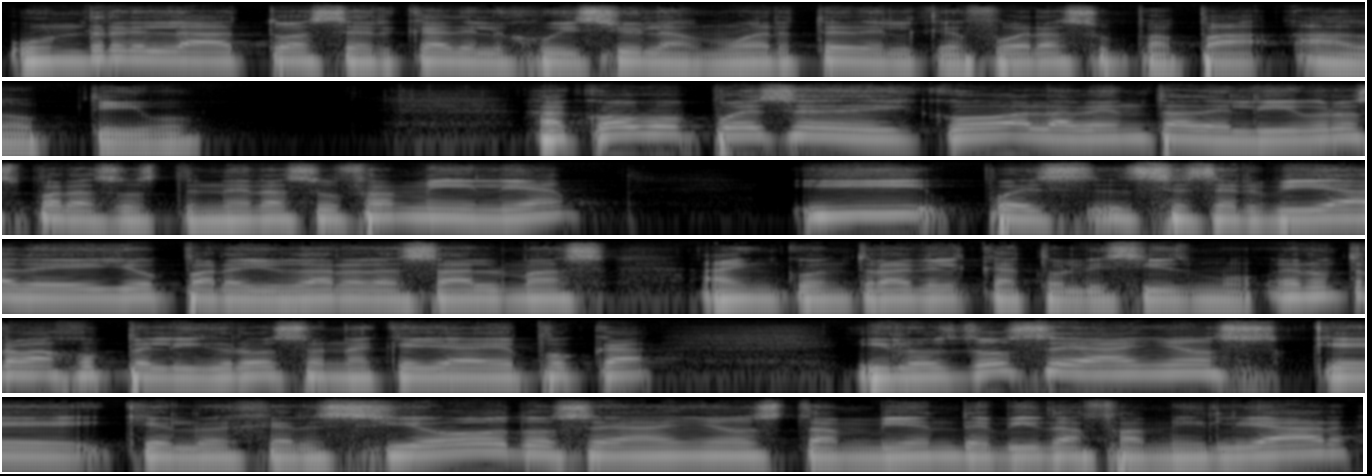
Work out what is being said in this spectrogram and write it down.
un relato acerca del juicio y la muerte del que fuera su papá adoptivo. Jacobo pues se dedicó a la venta de libros para sostener a su familia y pues se servía de ello para ayudar a las almas a encontrar el catolicismo. Era un trabajo peligroso en aquella época y los 12 años que, que lo ejerció, 12 años también de vida familiar,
